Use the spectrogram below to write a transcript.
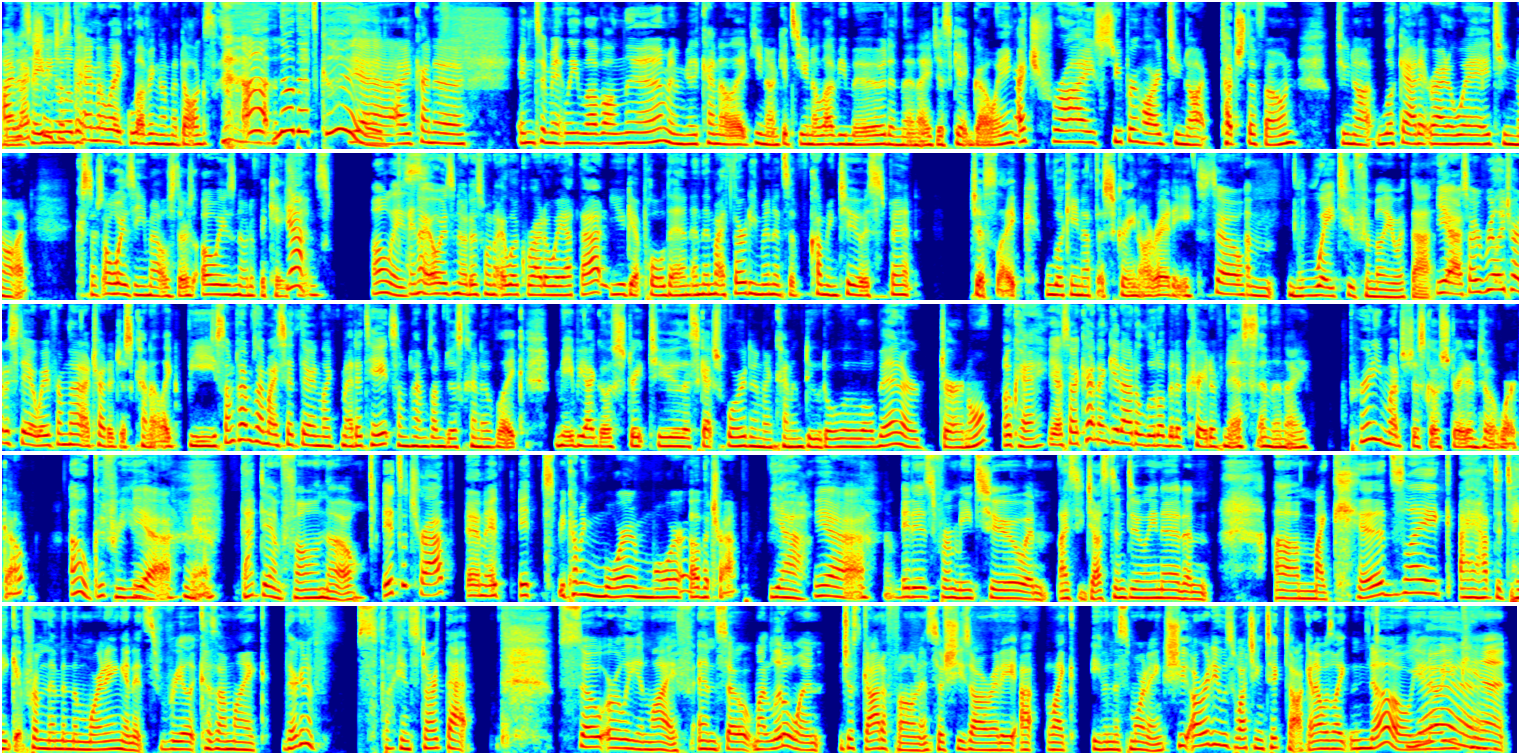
I'm actually just kind of like loving on the dogs. Ah, no, that's good. Yeah, I kind of intimately love on them and it kind of like, you know, gets you in a lovey mood and then I just get going. I try super hard to not touch the phone, to not look at it right away, to not because there's always emails, there's always notifications. Always. And I always notice when I look right away at that, you get pulled in and then my 30 minutes of coming to is spent just like looking at the screen already. So I'm way too familiar with that. yeah, so I really try to stay away from that. I try to just kind of like be. Sometimes I might sit there and like meditate. Sometimes I'm just kind of like maybe I go straight to the sketchboard and I kind of doodle a little bit or journal. Okay. Yeah, so I kind of get out a little bit of creativeness and then I pretty much just go straight into a workout. Oh, good for you. Yeah, yeah. That damn phone though. It's a trap and it it's becoming more and more of a trap. Yeah. Yeah. It is for me too. And I see Justin doing it. And um, my kids, like, I have to take it from them in the morning. And it's really because I'm like, they're going to f- fucking start that so early in life. And so my little one just got a phone. And so she's already, uh, like, even this morning, she already was watching TikTok. And I was like, no, you know, you can't.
